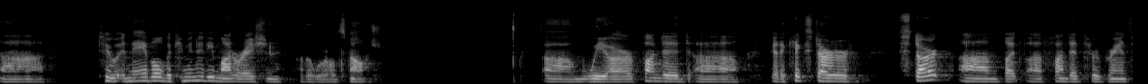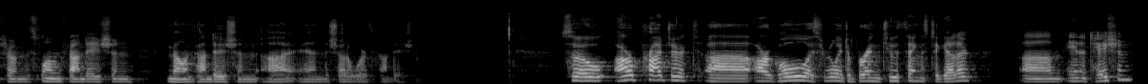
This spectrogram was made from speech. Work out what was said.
Uh, to enable the community moderation of the world's knowledge. Um, we are funded, uh, got a Kickstarter start, um, but uh, funded through grants from the Sloan Foundation, Mellon Foundation, uh, and the Shuttleworth Foundation. So our project, uh, our goal is really to bring two things together. Um, annotation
